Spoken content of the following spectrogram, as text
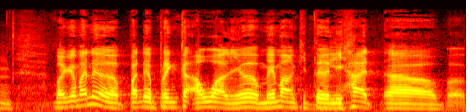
hmm. bagaimana pada peringkat awalnya memang kita lihat uh,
